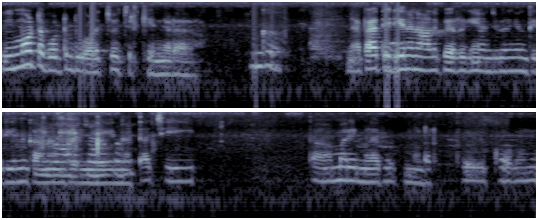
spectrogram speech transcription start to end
ரிமோட்டை போட்டு இப்படி உடச்சி வச்சிருக்கேன். என்னடா? என்னப்பா திடீர்னு நாலு பேர் இருக்கீங்க அஞ்சு பேருங்க திடீர்னு காணாம போறீங்க நட்டாச்சி தாமரை மலர் மலருக்கு கோபம்.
